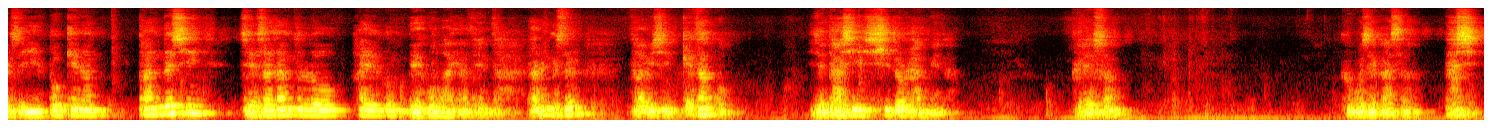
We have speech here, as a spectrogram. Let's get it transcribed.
그래서 이 법궤는 반드시 제사장들로 하여금 메고 와야 된다라는 것을 다윗이 깨닫고 이제 다시 시도를 합니다. 그래서 그곳에 가서 다시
